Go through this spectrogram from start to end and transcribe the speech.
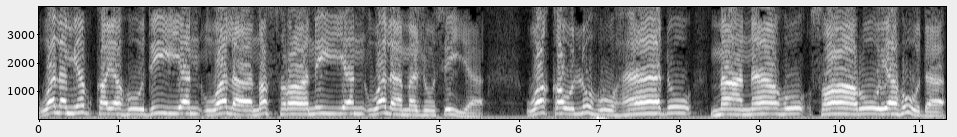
ولم يبق يهوديا ولا نصرانيا ولا مجوسيا. وقوله هادوا معناه صاروا يهودا.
